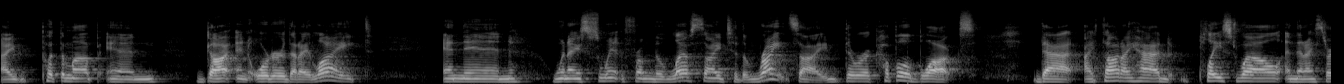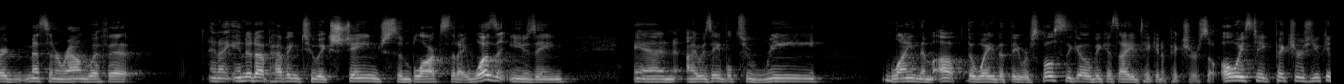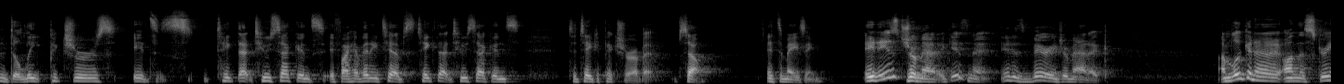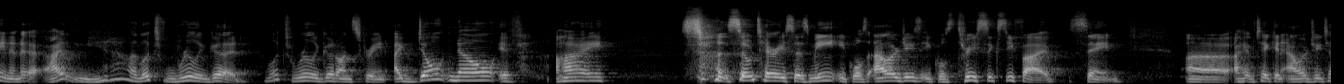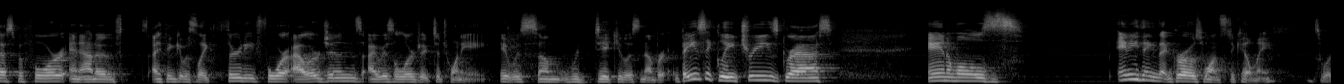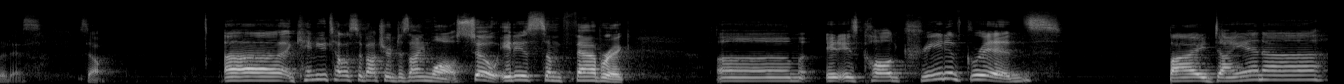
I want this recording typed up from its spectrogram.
I put them up and got an order that I liked. And then when I went from the left side to the right side, there were a couple of blocks that I thought I had placed well, and then I started messing around with it. And I ended up having to exchange some blocks that I wasn't using, and I was able to re line them up the way that they were supposed to go because I had taken a picture. So always take pictures. You can delete pictures. It's take that two seconds. If I have any tips, take that two seconds to take a picture of it. So it's amazing. It is dramatic, isn't it? It is very dramatic. I'm looking at it on the screen and it, I, you know, it looks really good. It looks really good on screen. I don't know if I, so, so Terry says me equals allergies equals 365, same. Uh, I have taken allergy tests before, and out of I think it was like 34 allergens, I was allergic to 28. It was some ridiculous number. Basically, trees, grass, animals, anything that grows wants to kill me. That's what it is. So, uh, can you tell us about your design wall? So, it is some fabric. Um, it is called Creative Grids by Diana.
